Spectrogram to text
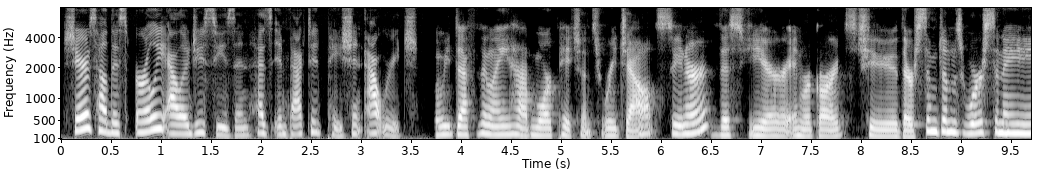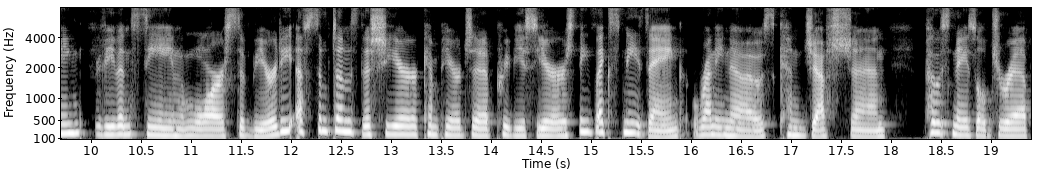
shares how this early allergy season has impacted patient outreach. We definitely had more patients reach out sooner this year in regards to their symptoms worsening. We've even seen more severity of symptoms this year compared to previous years. Things like sneezing, runny nose, congestion, postnasal drip.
